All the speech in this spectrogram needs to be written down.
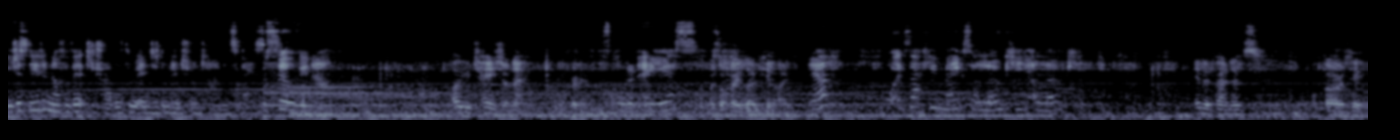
We just need enough of it to travel through interdimensional time and space. I'm Sylvie now. Oh, you changed your name. Brilliant. It's called an alias. It's not very Loki-like. Yeah? What exactly makes a Loki a Loki? Independence, authority,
